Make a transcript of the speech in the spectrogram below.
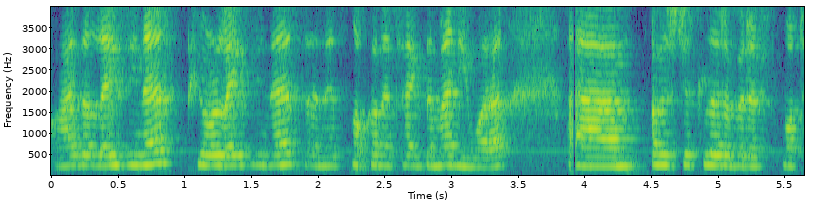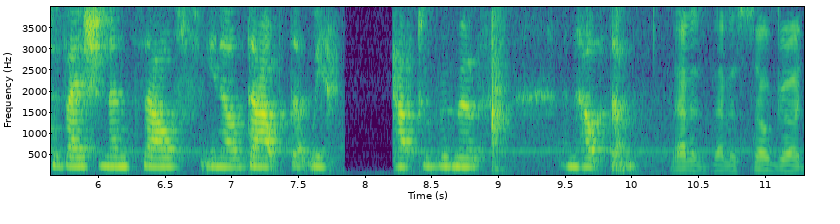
either laziness pure laziness and it's not going to take them anywhere um, or it's just a little bit of motivation and self you know doubt that we have to remove and help them that is that is so good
